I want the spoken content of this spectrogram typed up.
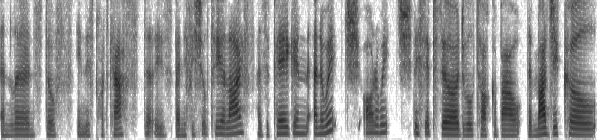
and learn stuff in this podcast that is beneficial to your life as a pagan and a witch or a witch. This episode will talk about the magical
